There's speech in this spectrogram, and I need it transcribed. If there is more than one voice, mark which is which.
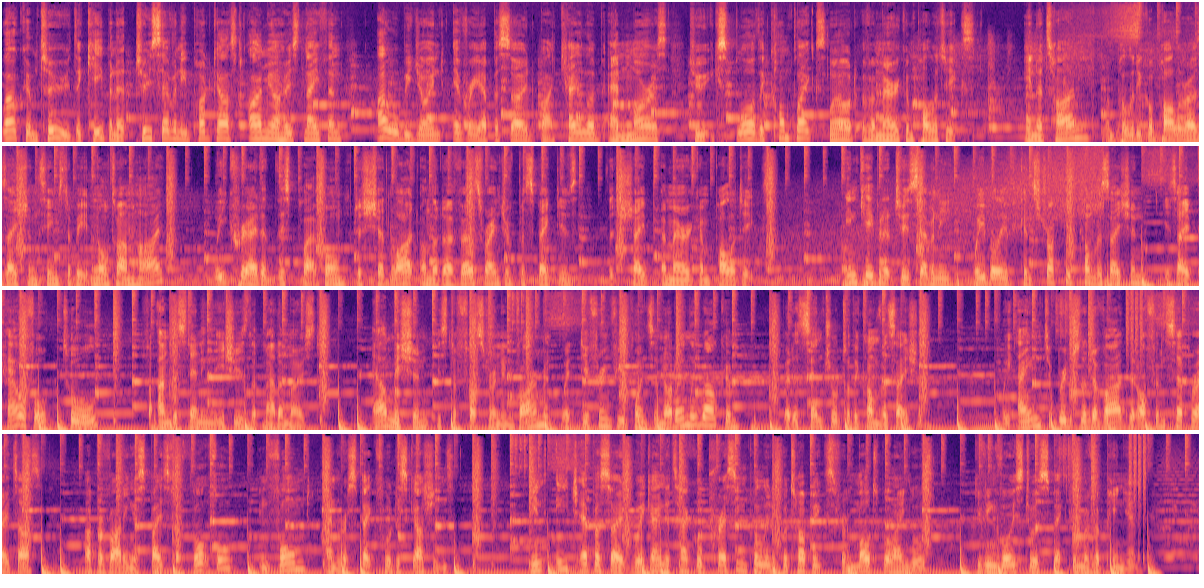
Speaker 1: Welcome to the Keeping It 270 podcast. I'm your host, Nathan. I will be joined every episode by Caleb and Morris to explore the complex world of American politics. In a time when political polarization seems to be at an all time high, we created this platform to shed light on the diverse range of perspectives that shape American politics. In Keeping It 270, we believe constructive conversation is a powerful tool for understanding the issues that matter most. Our mission is to foster an environment where differing viewpoints are not only welcome, but essential to the conversation. We aim to bridge the divide that often separates us by providing a space for thoughtful, informed, and respectful discussions. In each episode, we're going to tackle pressing political topics from multiple angles, giving voice to a spectrum of opinion.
